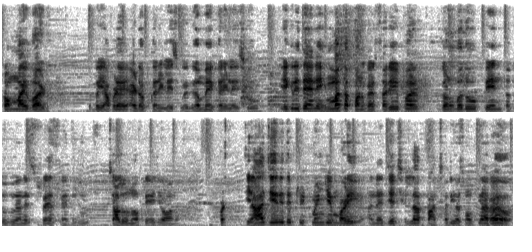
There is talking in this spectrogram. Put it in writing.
from my word કે ભાઈ, આપણે એડોપ્ટ કરી લઈશું, કે ગમે કરી લઈશું. એક રીતે એને હિંમત આપવાનું, કારણ શરીર પર ઘણું બધું પેન થતું હતું, એને સ્ટ્રેસ રહેતું હતું, ચાલુ નોકરીએ જવાનું. પણ ત્યાં જે રીતે ટ્રીટમેન્ટ જે મળી, અને જે છેલ્લા પાંચ છ દિવસ હું ત્યાં રહ્યો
